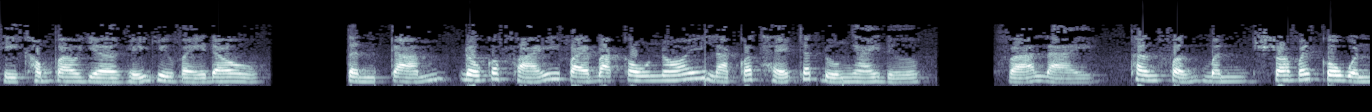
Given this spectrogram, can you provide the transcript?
thì không bao giờ nghĩ như vậy đâu. Tình cảm đâu có phải vài ba câu nói là có thể trách đùa ngại được. vả lại, thân phận mình so với cô Quỳnh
